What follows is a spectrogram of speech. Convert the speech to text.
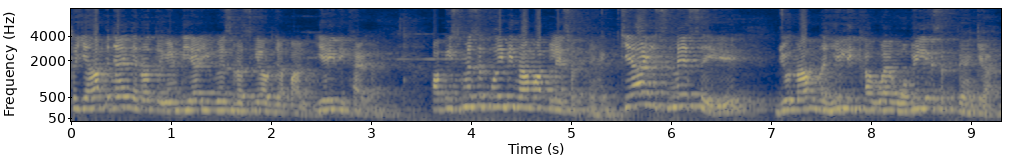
तो यहाँ पे जाएँगे ना तो इंडिया यूएस रशिया और जापान यही दिखाएगा। अब इसमें से कोई भी नाम आप ले सकते हैं। क्या इसमें से जो नाम नहीं लिखा हुआ है, वो भी ले सकते हैं क्या?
